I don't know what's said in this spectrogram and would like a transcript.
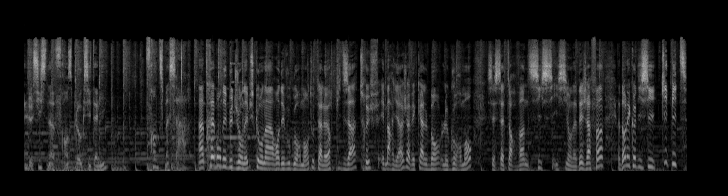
Le 6-9 France Bleu Occitanie Un très bon début de journée puisqu'on a un rendez-vous gourmand tout à l'heure. Pizza, truffes et mariage avec Alban le gourmand. C'est 7h26 ici, on a déjà faim. Dans les codes ici, Kipit,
